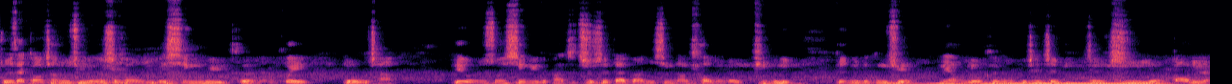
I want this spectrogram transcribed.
就是在高强度训练的时候，你的心率可能会有误差。也有人说，心率的话，只只是代表你心脏跳动的频率，跟你的供血量有可能不成正比，这是有道理的。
